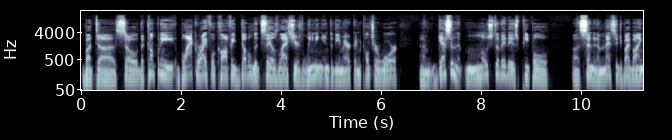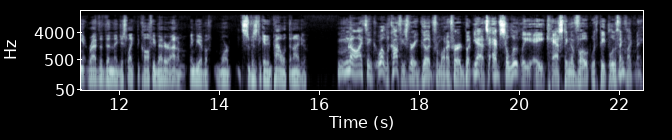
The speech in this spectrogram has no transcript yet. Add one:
But uh, so the company Black Rifle Coffee doubled its sales last year's leaning into the American culture war. And I'm guessing that most of it is people uh, sending a message by buying it rather than they just like the coffee better. I don't know. Maybe you have a more sophisticated palate than I do. No, I think, well, the coffee's very good from what I've heard, but yeah, it's absolutely a casting a vote with people who think like me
